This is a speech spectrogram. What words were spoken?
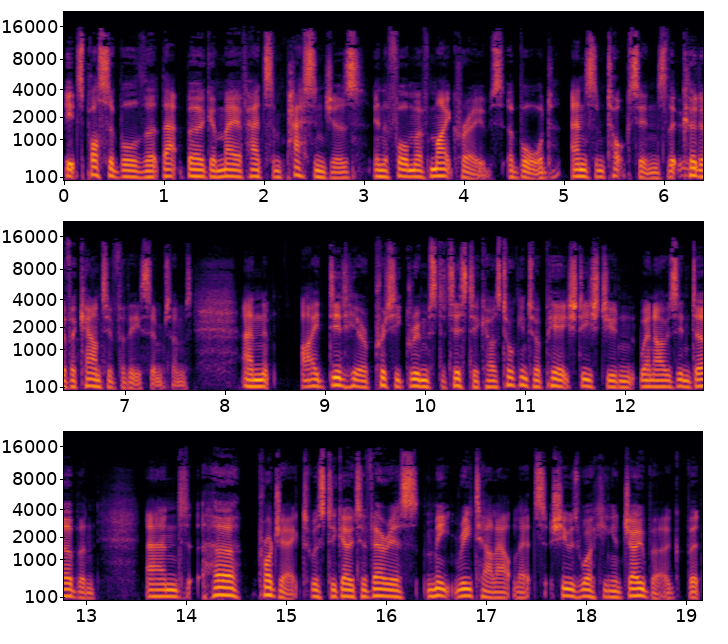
it's possible that that burger may have had some passengers in the form of microbes aboard and some toxins that mm. could have accounted for these symptoms. And I did hear a pretty grim statistic. I was talking to a PhD student when I was in Durban, and her project was to go to various meat retail outlets. She was working in Joburg, but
